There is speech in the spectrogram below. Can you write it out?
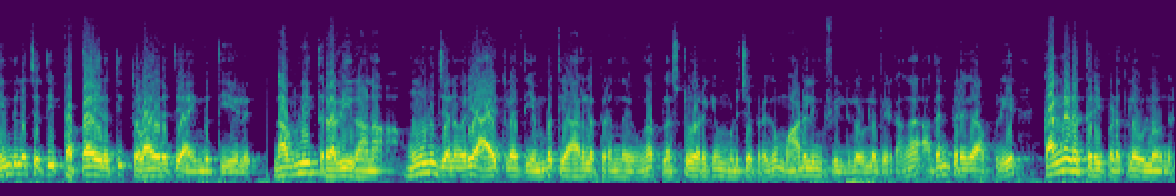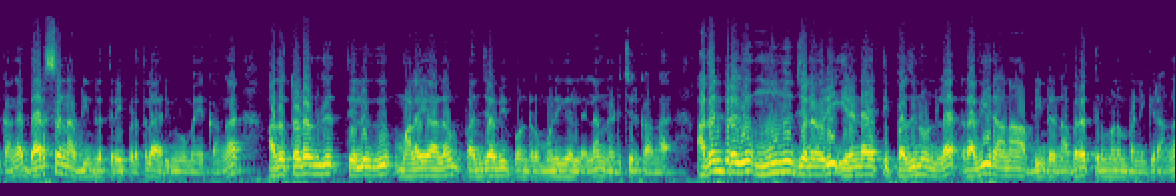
ஐந்து லட்சத்தி பத்தாயிரத்தி தொள்ளாயிரத்தி ஐம்பத்தி ஏழு. நவ்னீத் ரவி ராணா மூணு ஜனவரி ஆயிரத்தி தொள்ளாயிரத்தி எண்பத்தி ஆறுல பிறந்த இவங்க பிளஸ் டூ வரைக்கும் முடிச்ச பிறகு மாடலிங் ஃபீல்டில் உள்ளே போயிருக்காங்க. அதன் பிறகு அப்படியே கன்னட திரைப்படத்தில் உள்ள வந்திருக்காங்க. தர்சன் அப்படின்ற திரைப்படத்தில் அறிமுகமாயிருக்காங்க. அதை தொடர்ந்து தெலுங்கு மலையாளம் பஞ்சாபி போன்ற மொழிகள் எல்லாம் நடிச்சிருக்காங்க. அதன் பிறகு மூணு ஜனவரி இரண்டாயிரத்தி பதினொன்னுல ரவி ராணா அப்படின்ற நபரை திருமணம் பண்ணிக்கிறாங்க.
